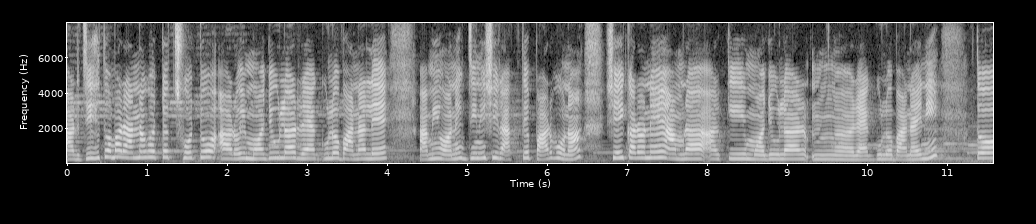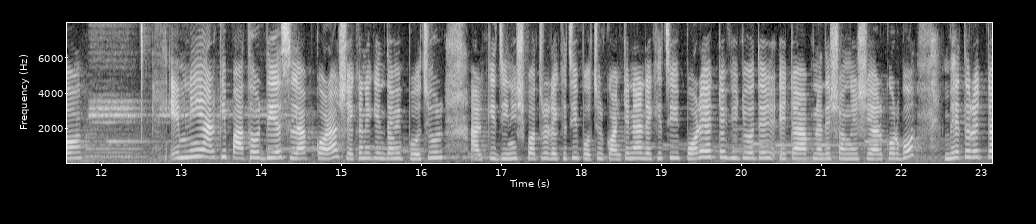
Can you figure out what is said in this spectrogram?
আর যেহেতু আমার রান্নাঘরটা ছোট, আর ওই মডিউলার র্যাকগুলো বানালে আমি অনেক জিনিসই রাখতে পারব না, সেই কারণে আমরা আর কি মডিউলার র্যাকগুলো বানাইনি। তো এমনি আর কি পাথর দিয়ে স্ল্যাব করা, সেখানে কিন্তু আমি প্রচুর আর কি জিনিসপত্র রেখেছি, প্রচুর কন্টেনার রেখেছি। পরে একটা ভিডিওতে এটা আপনাদের সঙ্গে শেয়ার করব। ভেতরেরটা,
